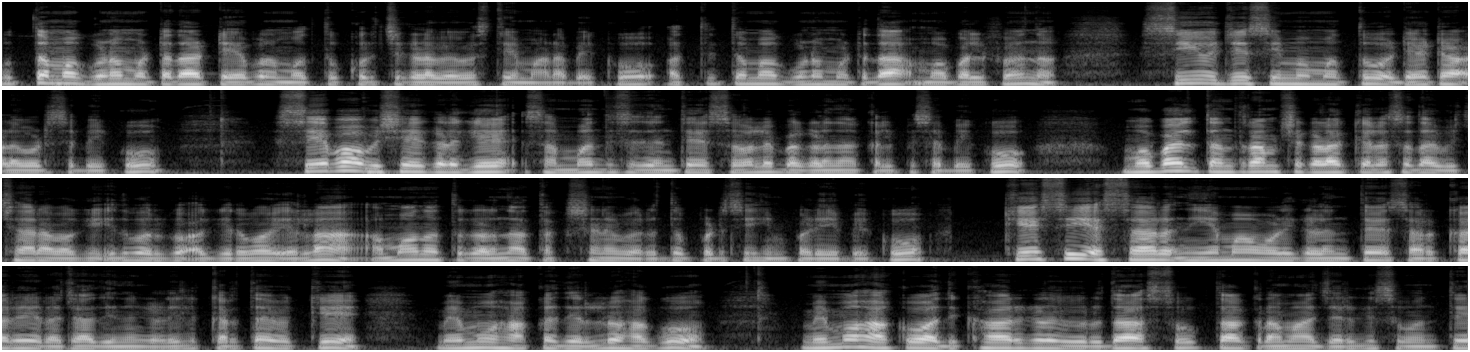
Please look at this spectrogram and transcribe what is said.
ಉತ್ತಮ ಗುಣಮಟ್ಟದ ಟೇಬಲ್ ಮತ್ತು ಕುರ್ಚಿಗಳ ವ್ಯವಸ್ಥೆ ಮಾಡಬೇಕು. ಅತ್ಯುತ್ತಮ ಗುಣಮಟ್ಟದ ಮೊಬೈಲ್ ಫೋನ್ ಸಿಯುಜಿ ಸಿಮ್ ಮತ್ತು ಡೇಟಾ ಅಳವಡಿಸಬೇಕು. ಸೇವಾ ವಿಷಯಗಳಿಗೆ ಸಂಬಂಧಿಸಿದಂತೆ ಸೌಲಭ್ಯಗಳನ್ನು ಕಲ್ಪಿಸಬೇಕು. ಮೊಬೈಲ್ ತಂತ್ರಾಂಶಗಳ ಕೆಲಸದ ವಿಚಾರವಾಗಿ ಇದುವರೆಗೂ ಆಗಿರುವ ಎಲ್ಲ ಅಮಾನತುಗಳನ್ನು ತಕ್ಷಣವೇ ರದ್ದುಪಡಿಸಿ ಹಿಂಪಡೆಯಬೇಕು. ಕೆಸಿಎಸ್ಆರ್ ನಿಯಮಾವಳಿಗಳಂತೆ ಸರ್ಕಾರಿ ರಜಾ ದಿನಗಳಲ್ಲಿ ಕರ್ತವ್ಯಕ್ಕೆ ಮೆಮೊ ಹಾಕದಿರಲು ಹಾಗೂ ಮೆಮೊ ಹಾಕುವ ಅಧಿಕಾರಿಗಳ ವಿರುದ್ಧ ಸೂಕ್ತ ಕ್ರಮ ಜರುಗಿಸುವಂತೆ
